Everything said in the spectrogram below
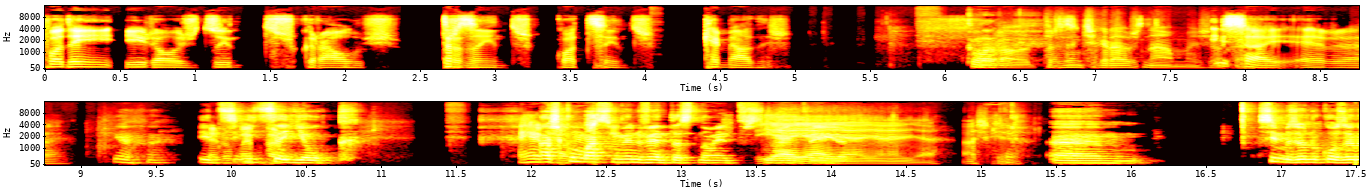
podem ir aos 200 graus, 300, 400 queimadas. Claro. Bro, 300 graus não, mas. Isso aí era. It's, uma it's a yoke. é, Acho que o máximo é 90 se não entre. se não Yeah, yeah, yeah, yeah, yeah. Acho que é. Um, Sim, mas eu nunca usei.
